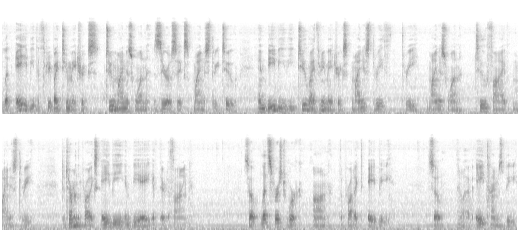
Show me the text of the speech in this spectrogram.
let A be the 3 by 2 matrix 2 minus 1, 0, 6, minus 3, 2, and B be the 2 by 3 matrix minus 3, 3, minus 1, 2, 5, minus 3. Determine the products AB and BA if they're defined. So let's first work on the product AB. So we'll have A times B.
